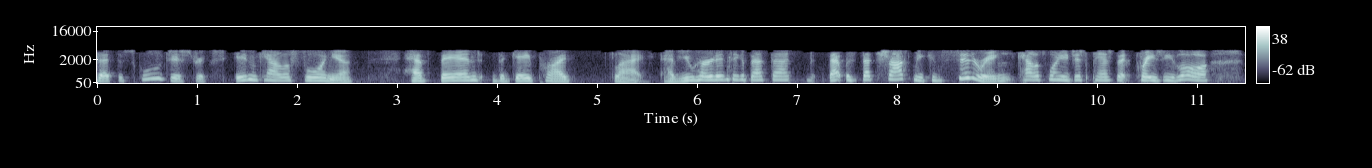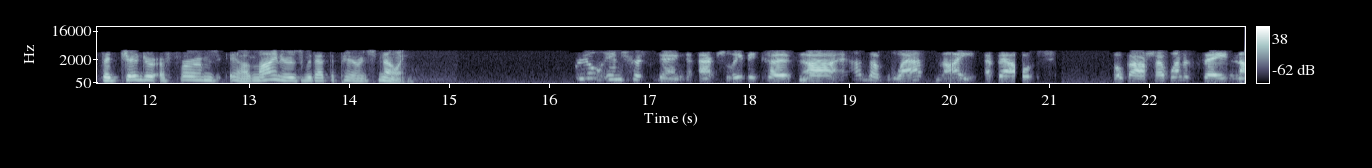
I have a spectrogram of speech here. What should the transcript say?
that the school districts in California have banned the gay pride flag. Have you heard anything about that? That was that shocked me considering California just passed that crazy law that gender affirms uh, minors without the parents knowing. Real interesting, actually, because uh, as of last night, about oh gosh, I want to say 9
